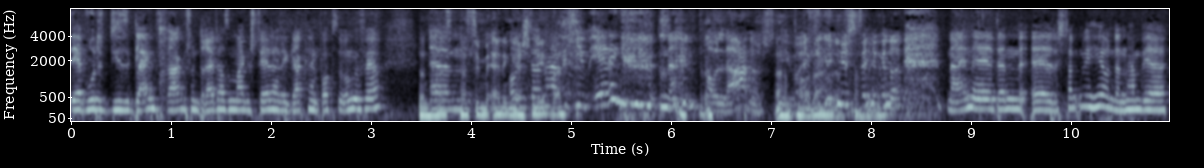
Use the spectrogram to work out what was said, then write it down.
der wurde diese gleichen Fragen schon 3000 Mal gestellt, hatte gar keinen Bock so ungefähr. Dann hast- hast du ihm Erdinger Und dann Schneeweiß- habe ich ihm Erdinger, nein, Paulaner Schneeweiß Paulaner, gestellt. Genau. Nein, äh, dann äh, standen wir hier und dann haben wir,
